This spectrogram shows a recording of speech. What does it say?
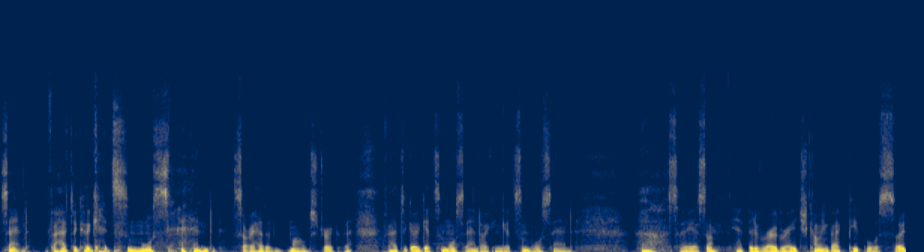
sand. If I have to go get some more sand, sorry, I had a mild stroke there. If I had to go get some more sand, I can get some more sand. so yeah, yeah, a bit of road rage coming back. People were so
